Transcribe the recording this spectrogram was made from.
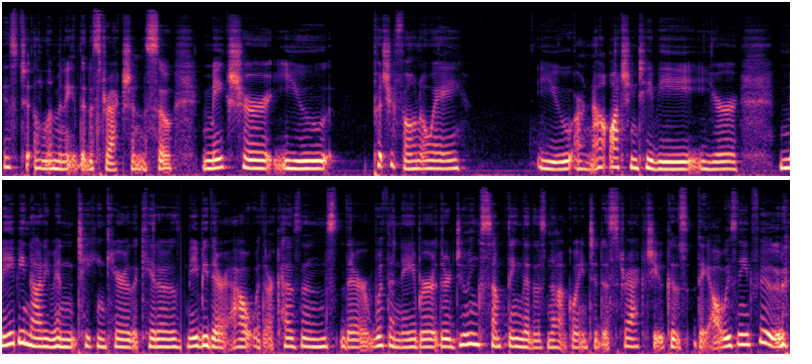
is to eliminate the distractions. So make sure you put your phone away. You are not watching TV. You're maybe not even taking care of the kiddos. Maybe they're out with their cousins. They're with a neighbor. They're doing something that is not going to distract you because they always need food.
